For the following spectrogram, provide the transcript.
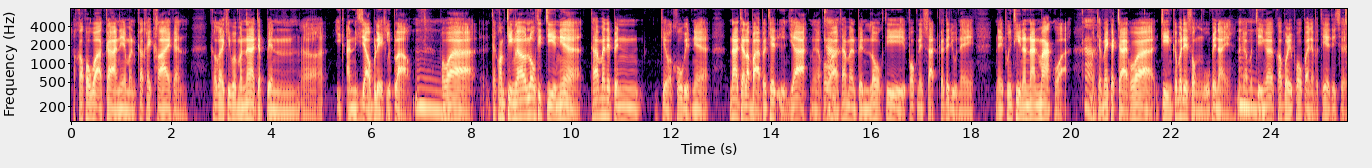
แล้วเขาพบว่าอาการเนี่ยมันก็คล้ายๆกัน เขาก็เลยคิดว่ามันน่าจะเป็นเอ่ออีกอันที่จะเอาเบรกหรือเปล่าอืมเพราะว่าแต่ความจริงแล้วโรคที่จีนเนี่ยถ้าไม่ได้เป็นเกี่ยวกับโควิดเนี่ย น่าจะระบาดประเทศอื่นยากนะครับเพราะว่าถ้ามันเป็นโรคที่พบในสัตว์ก็จะอยู่ในในพื้นที่นั้น ๆ มากกว่า มันจะไม่กระจายเพราะว่าจีนก็ไม่ได้ส่งหมูไปไหนนะครับจีนก็เขาบริโภคไปในประเทศได้เฉย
